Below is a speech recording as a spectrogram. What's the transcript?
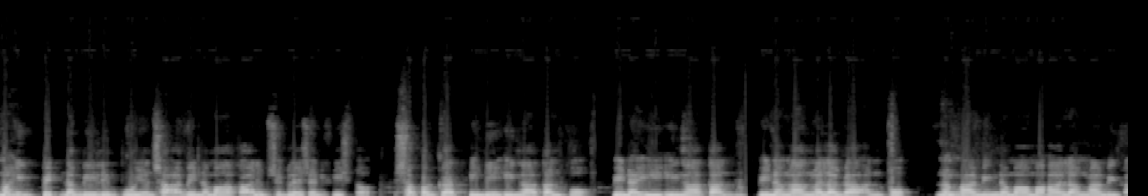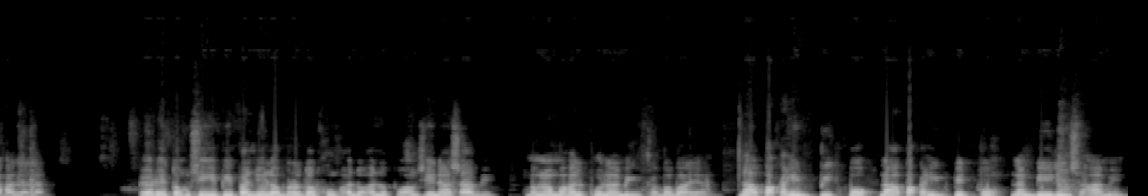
Mahigpit na bilin po yan sa amin ng mga kaalim sa Iglesia ni Cristo sapagkat iniingatan po, pinaiingatan, pinangangalagaan po ng aming namamahala ang aming kahalalan. Pero itong si Pipanyo Labrador, kung ano-ano po ang sinasabi, mga mahal po naming kababayan. Napakahigpit po, napakahigpit po ng bilin sa amin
